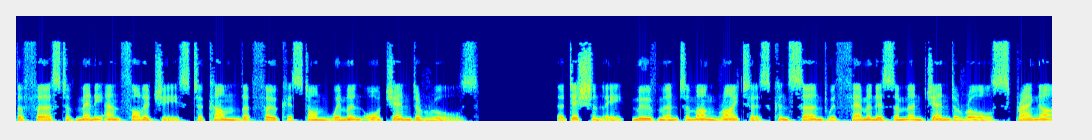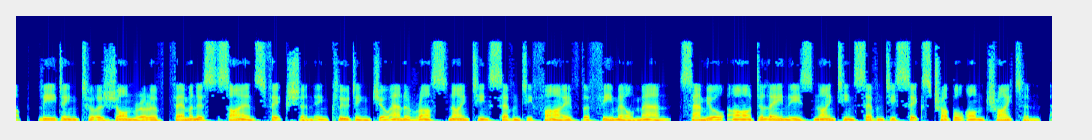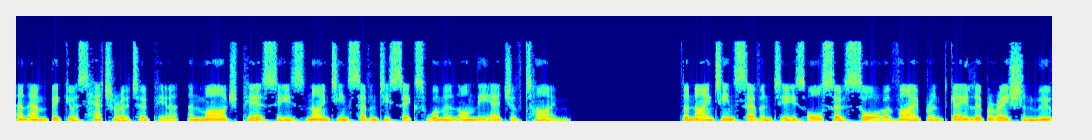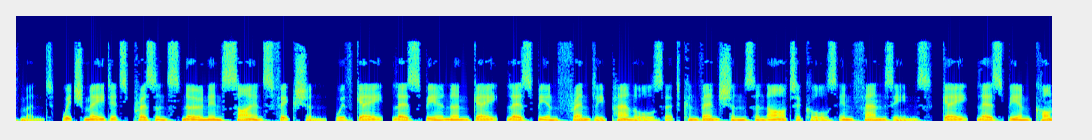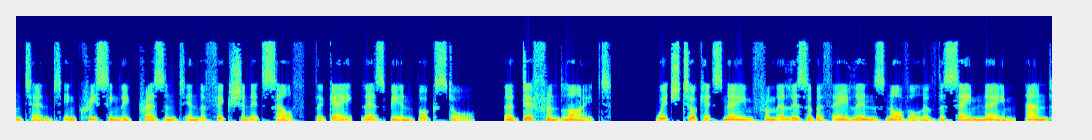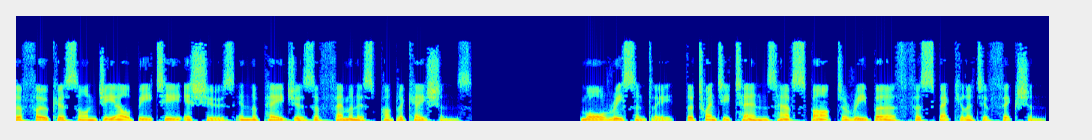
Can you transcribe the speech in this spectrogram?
the first of many anthologies to come that focused on women or gender rules. Additionally, movement among writers concerned with feminism and gender roles sprang up, leading to a genre of feminist science fiction including Joanna Russ' 1975 The Female Man, Samuel R. Delany's 1976 Trouble on Triton, An Ambiguous Heterotopia, and Marge Piercy's 1976 Woman on the Edge of Time. The 1970s also saw a vibrant gay liberation movement, which made its presence known in science fiction, with gay, lesbian and gay, lesbian-friendly panels at conventions and articles in fanzines, gay, lesbian content increasingly present in the fiction itself, the gay, lesbian bookstore, A Different Light which took its name from Elizabeth A. Lynn's novel of the same name, and a focus on GLBT issues in the pages of feminist publications. More recently, the 2010s have sparked a rebirth for speculative fiction.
